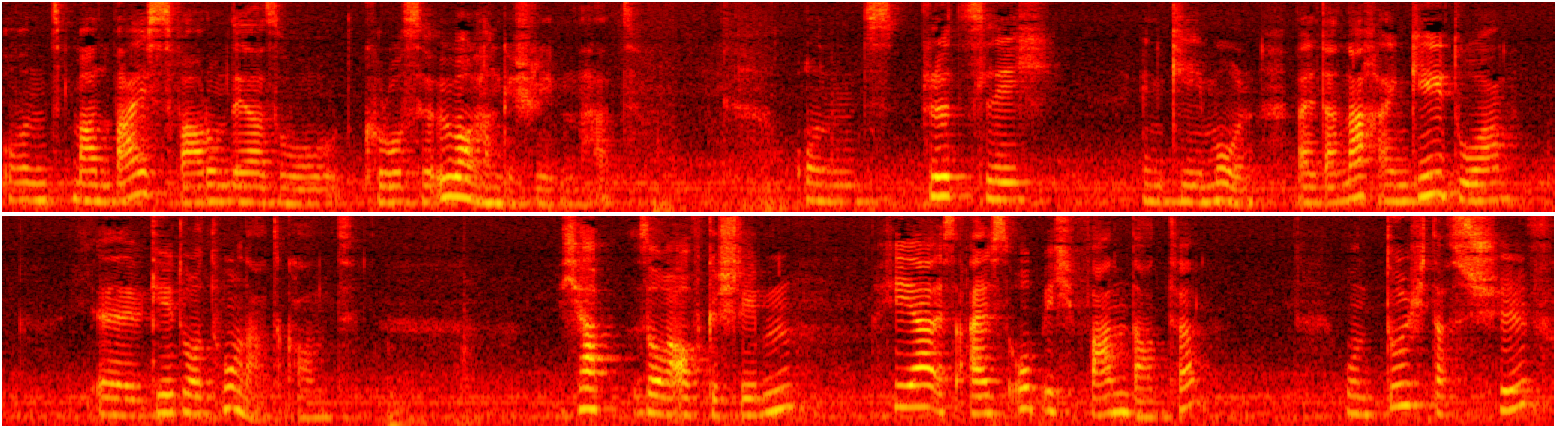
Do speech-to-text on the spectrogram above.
und man weiß, warum der so große Übergang geschrieben hat. Und plötzlich in G-Moll, weil danach ein äh, G-Dur-Tonart kommt. Ich habe so aufgeschrieben, hier ist als ob ich wanderte und durch das Schiff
